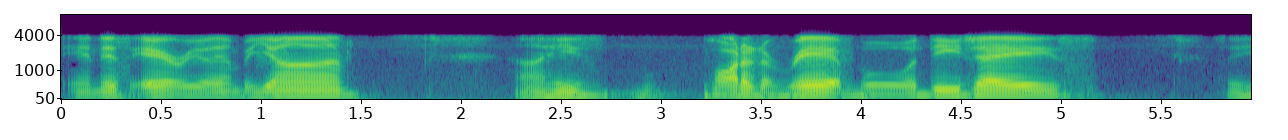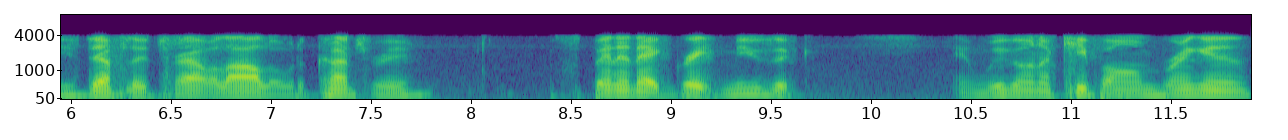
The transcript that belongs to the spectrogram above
in this area and beyond. Uh, he's part of the Red Bull DJs, so he's definitely traveled all over the country, spinning that great music. And we're gonna keep on bringing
